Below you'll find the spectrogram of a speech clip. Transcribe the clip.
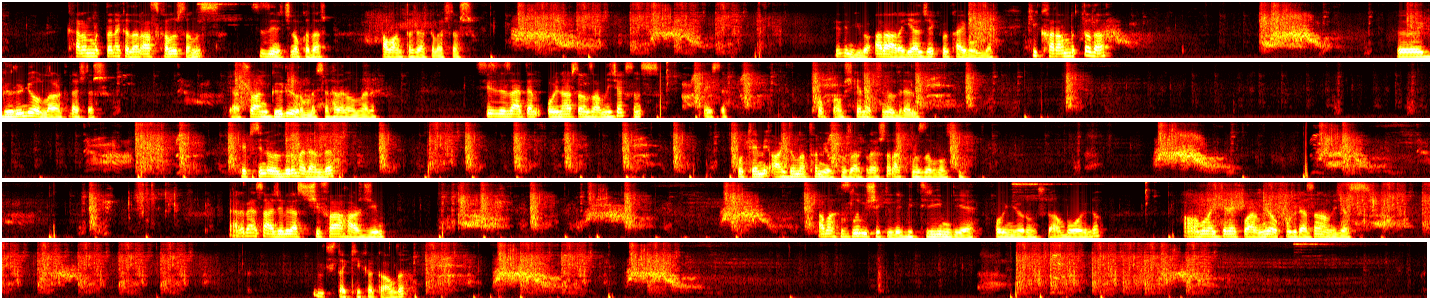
Karanlıkta ne kadar az kalırsanız sizin için o kadar avantaj arkadaşlar. Dediğim gibi ara ara gelecek ve kaybolacak. Ki karanlıkta da e, görünüyorlar arkadaşlar. Ya şu an görüyorum mesela ben onları. Siz de zaten oynarsanız anlayacaksınız. Neyse. Toplamışken hepsini öldürelim. Hepsini öldürmeden de totemi aydınlatamıyorsunuz arkadaşlar. Aklınızda bulunsun. Yani ben sadece biraz şifa harcayayım. Ama hızlı bir şekilde bitireyim diye oynuyorum şu an bu oyunu. Ama buna gerek var mı yok mu birazdan anlayacağız. 3 dakika kaldı.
